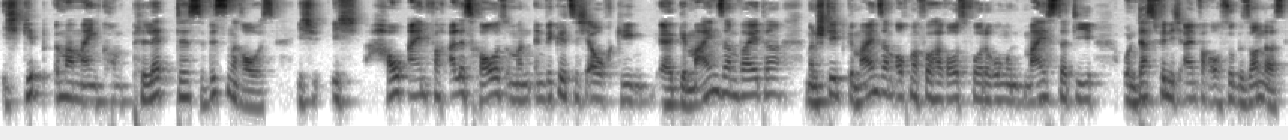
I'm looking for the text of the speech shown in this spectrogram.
ich gebe immer mein komplettes Wissen raus. Ich, ich hau einfach alles raus und man entwickelt sich auch gegen, äh, gemeinsam weiter. Man steht gemeinsam auch mal vor Herausforderungen und meistert die. Und das finde ich einfach auch so besonders,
